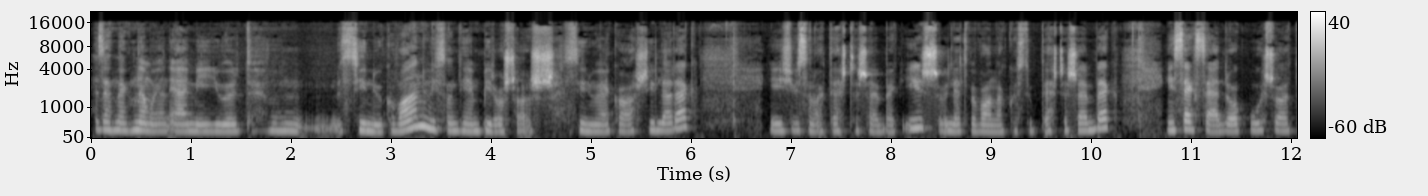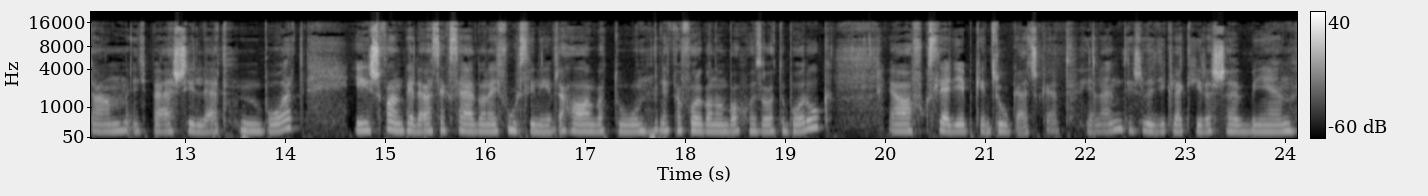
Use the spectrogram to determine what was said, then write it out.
Ezeknek nem olyan elmélyült színük van, viszont ilyen pirosas színűek a Schillerek és viszonylag testesebbek is, illetve vannak köztük testesebbek. Én szexádról kúsoltam egy pár sillert bort, és van például a szexádon egy fuszli névre hallgató, illetve forgalomba hozott boruk. A fuszli egyébként rókácskát jelent, és az egyik leghíresebb ilyen,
